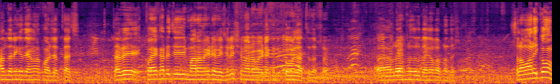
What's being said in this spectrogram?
আমদানি কিন্তু এখনও পর্যাপ্ত আছে। তবে কয়েক হাটে যে মারামারিটা হয়েছিল, সেই মারামারিটা কিন্তু কমে যাচ্ছে দর্শক। আমরা আপনাদের দেখাবো আপনাদের। সালাম আলাইকুম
